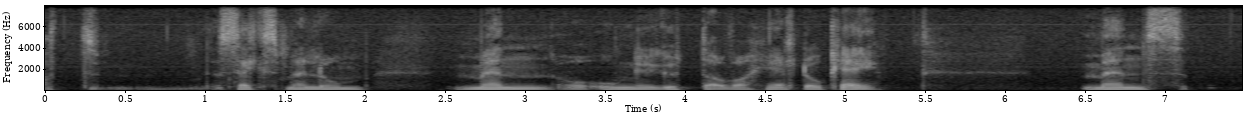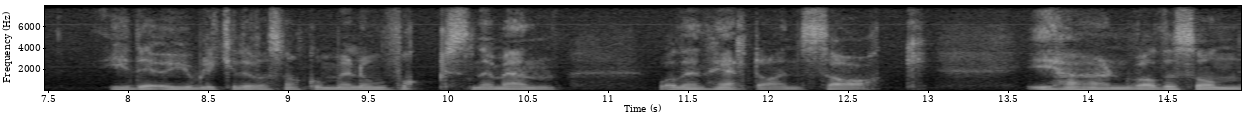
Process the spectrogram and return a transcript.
at sex mellom menn og unge gutter var helt ok. Mens i det øyeblikket det var snakk om mellom voksne menn, var det en helt annen sak. I Hæren var det sånn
